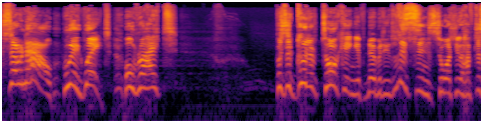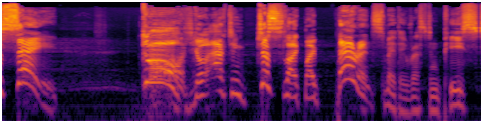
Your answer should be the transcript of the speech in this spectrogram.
so now we wait, all right? What's the good of talking if nobody listens to what you have to say? God, you're acting just like my parents. May they rest in peace.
